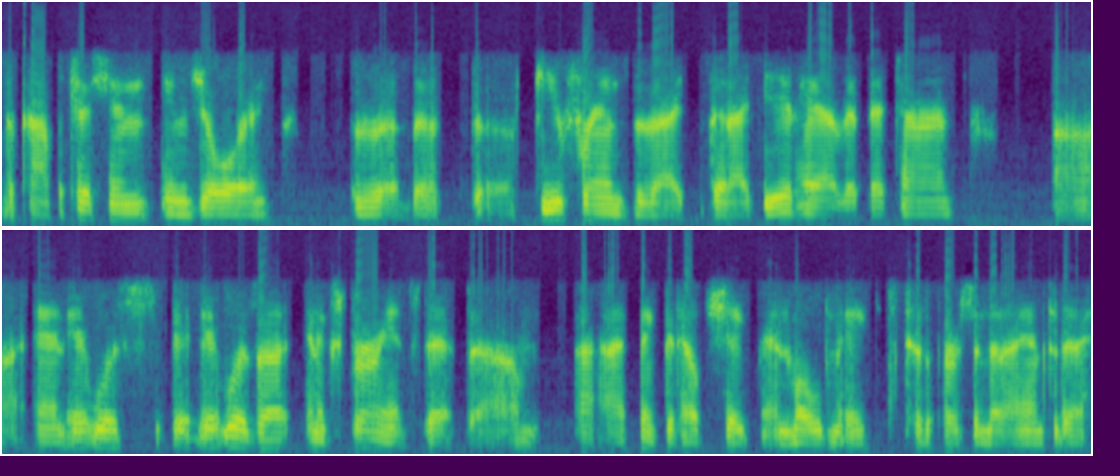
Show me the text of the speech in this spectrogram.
the competition, enjoy the, the the few friends that I that I did have at that time, uh, and it was it, it was a, an experience that um, I, I think that helped shape and mold me to the person that I am today.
